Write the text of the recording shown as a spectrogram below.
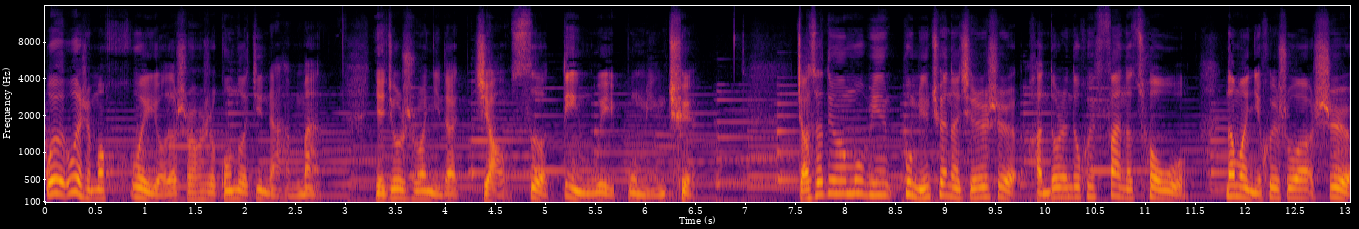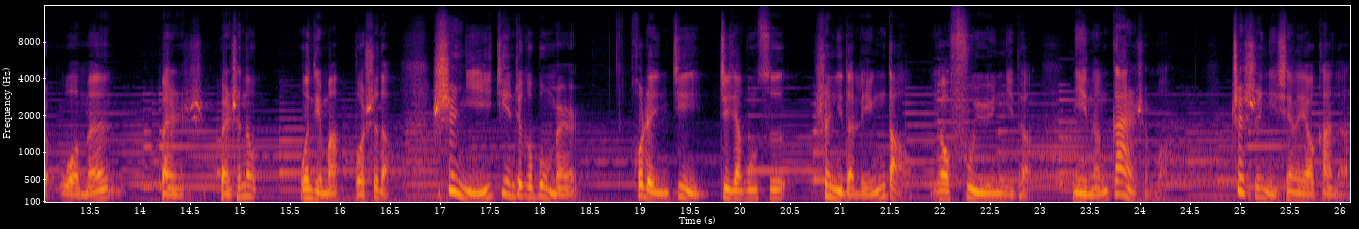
为为什么会有的时候是工作进展很慢？也就是说，你的角色定位不明确。角色定位不明不明确呢，其实是很多人都会犯的错误。那么你会说是我们本本身的。问题吗？不是的，是你一进这个部门，或者你进这家公司，是你的领导要赋予你的，你能干什么？这是你现在要干的。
